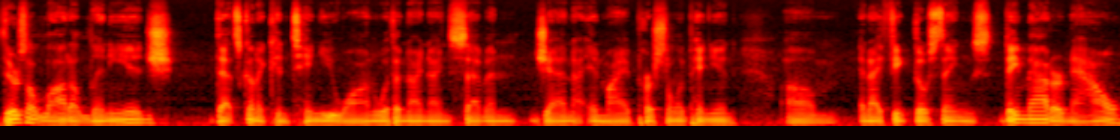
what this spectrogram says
there's a lot of lineage that's going to continue on with a 997 gen, in my personal opinion. Um, and I think those things they matter now,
